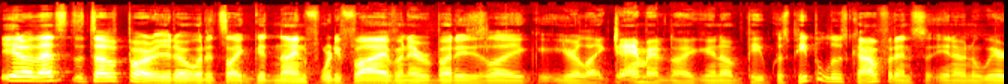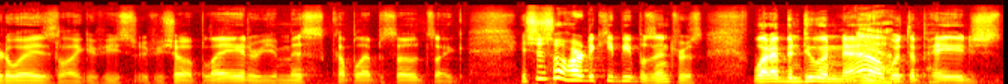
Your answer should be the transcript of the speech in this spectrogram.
you know, that's the tough part. You know, when it's like at nine forty-five and everybody's like, you're like, damn it, like you know, people because people lose confidence, you know, in weird ways. Like if you if you show up late or you miss a couple episodes, like it's just so hard to keep people's interest. What I've been doing now Yeah. with the page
